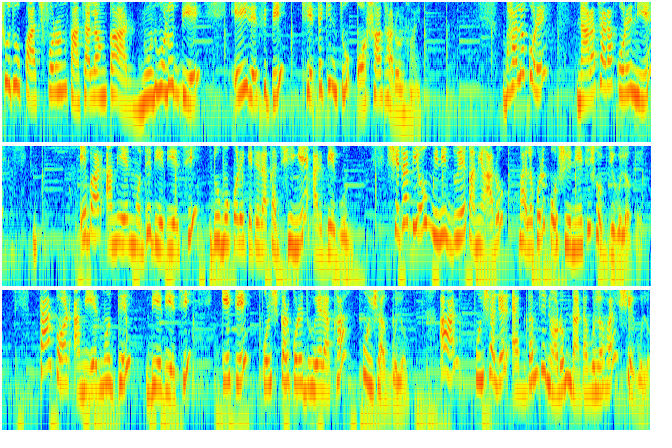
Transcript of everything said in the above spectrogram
শুধু পাঁচফোড়ন কাঁচা লঙ্কা আর নুন হলুদ দিয়ে এই রেসিপি খেতে কিন্তু অসাধারণ হয়। ভালো করে নাড়াচাড়া করে নিয়ে এবার আমি এর মধ্যে দিয়ে দিয়েছি ডুমো করে কেটে রাখা ঝিঙে আর বেগুন। সেটা দিয়েও মিনিট দুয়েক আমি আরও ভালো করে কষিয়ে নিয়েছি সবজিগুলোকে। তারপর আমি এর মধ্যে দিয়ে দিয়েছি কেটে পরিষ্কার করে ধুয়ে রাখা পুঁই শাকগুলো আর পুঁই শাকের একদম যে নরম ডাঁটাগুলো হয় সেগুলো।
